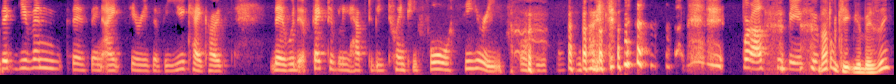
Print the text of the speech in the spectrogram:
that given there's been eight series of the UK coast, there would effectively have to be 24 series of the coast for us to be equivalent. That'll keep you busy.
